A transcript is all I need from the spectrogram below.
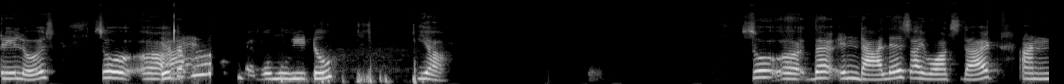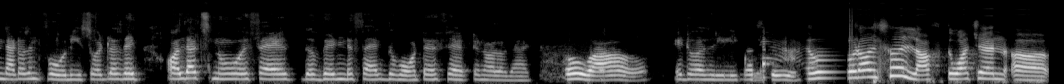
trailers. So uh, You're I, talking about Lego movie too? yeah. So uh, the in Dallas, I watched that, and that was in 4D. So it was like all that snow effect, the wind effect, the water effect, and all of that. Oh wow, It was really cool. cool. I would also love to watch an uh,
